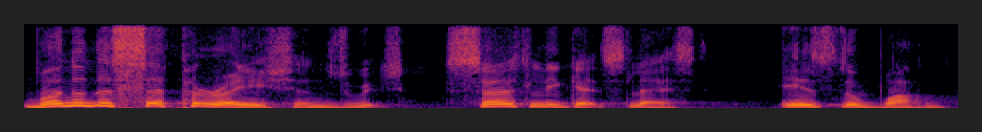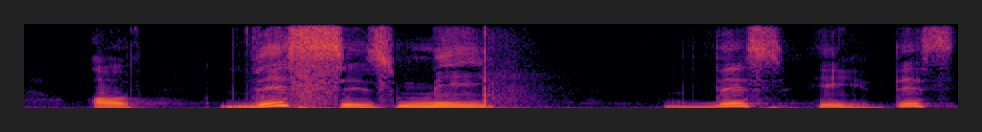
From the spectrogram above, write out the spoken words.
one of the separations which certainly gets less is the one of this is me, this he, this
